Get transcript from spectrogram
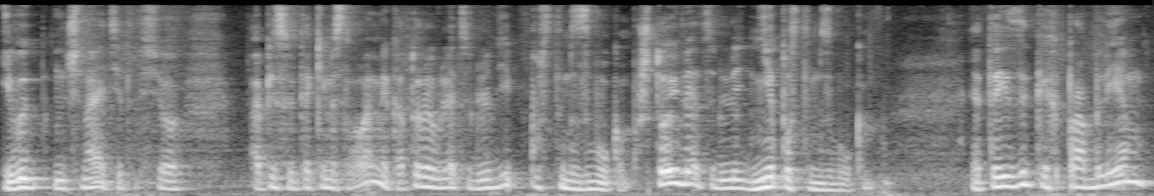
И вы начинаете это все описывать такими словами, которые являются для людей пустым звуком. Что является для людей не пустым звуком? Это язык их проблем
